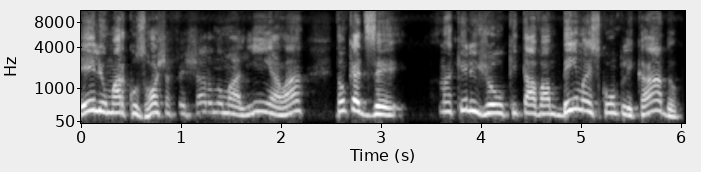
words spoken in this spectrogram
Ele e o Marcos Rocha fecharam numa linha lá. Então, quer dizer, naquele jogo que estava bem mais complicado,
